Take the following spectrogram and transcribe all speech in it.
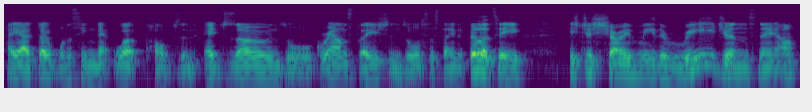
hey, I don't want to see network pops and edge zones or ground stations or sustainability. It's just showing me the regions now.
